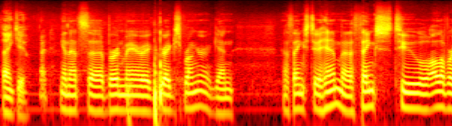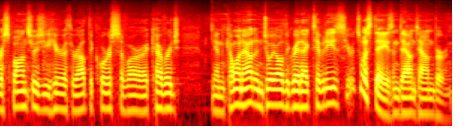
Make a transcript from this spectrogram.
thank you. Right. And that's uh, Berne Mayor Gregg Sprunger. Again, thanks to him. Thanks to all of our sponsors you hear throughout the course of our uh, coverage. And come on out, enjoy all the great activities here at Swiss Days in downtown Berne.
